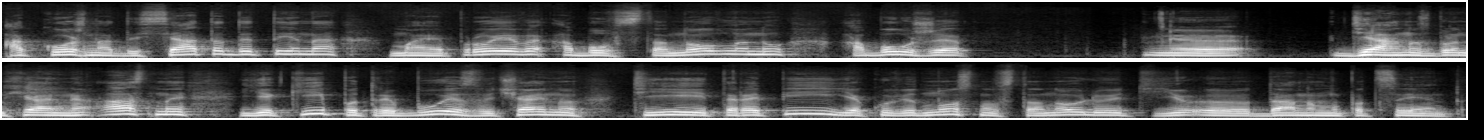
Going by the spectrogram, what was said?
а кожна десята дитина має прояви або встановлену, або вже е, діагноз бронхіальної астми, який потребує, звичайно, тієї терапії, яку відносно встановлюють е, даному пацієнту.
